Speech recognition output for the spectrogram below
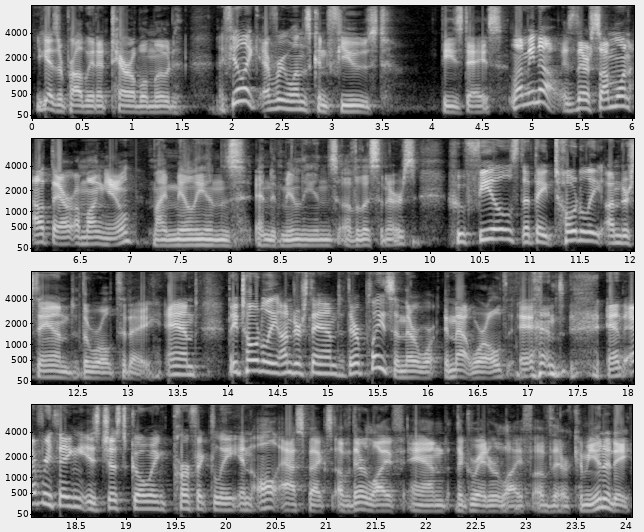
you guys are probably in a terrible mood. I feel like everyone's confused these days. Let me know. Is there someone out there among you, my millions and millions of listeners, who feels that they totally understand the world today and they totally understand their place in their in that world and and everything is just going perfectly in all aspects of their life and the greater life of their community.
